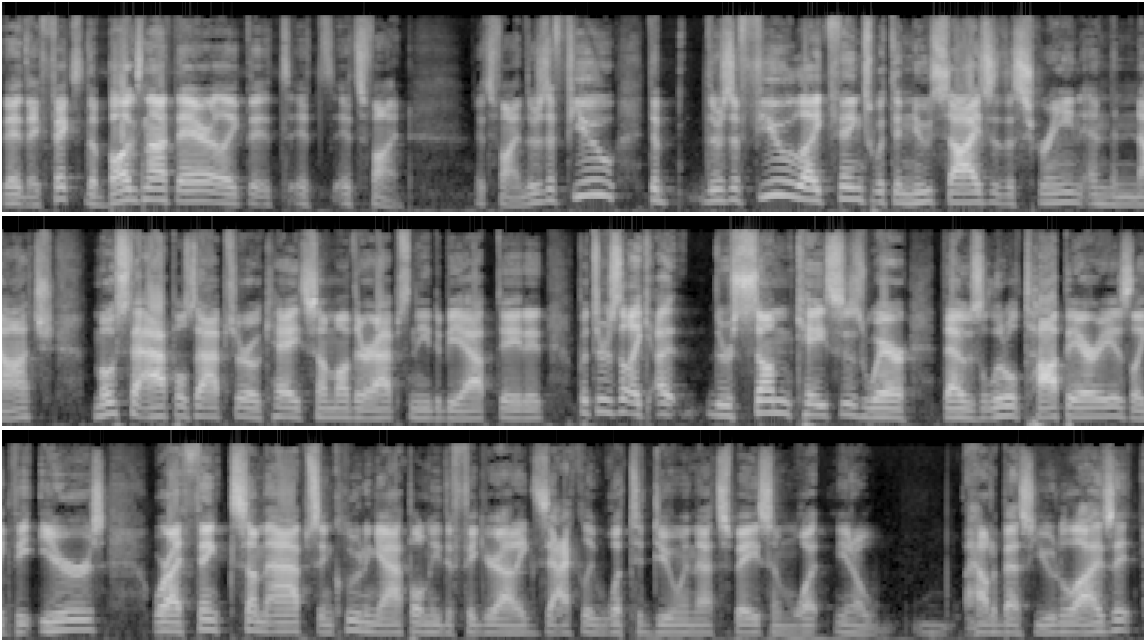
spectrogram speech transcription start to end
They, they fixed the bugs not there. Like it's it's it's fine. It's fine. There's a few the there's a few like things with the new size of the screen and the notch. Most of Apple's apps are okay. Some other apps need to be updated. But there's like a, there's some cases where those little top areas like the ears where I think some apps including Apple need to figure out exactly what to do in that space and what, you know, how to best utilize it.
